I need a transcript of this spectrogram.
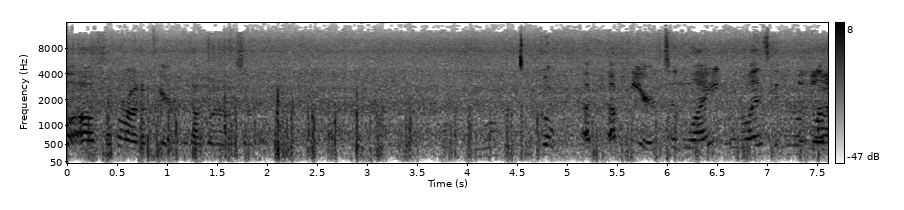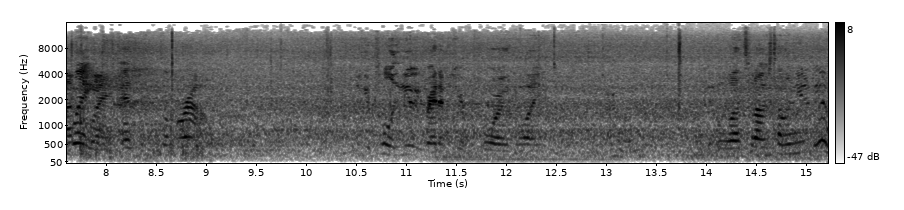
uh, around up here without going around the circle. Go up, up here to the light, where the light's getting To the left lane, lane. and flip around. You can pull a U right up here before the light. Mm-hmm. Well, that's what I was telling you to do.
